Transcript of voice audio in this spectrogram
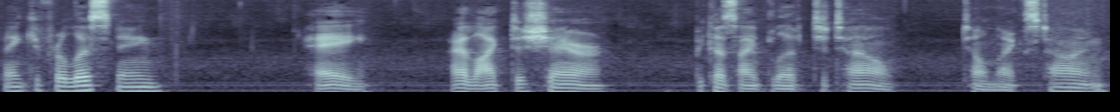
Thank you for listening. Hey, I like to share because I've lived to tell. Till next time.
